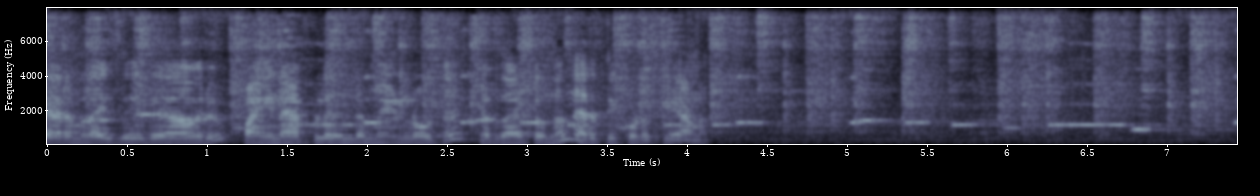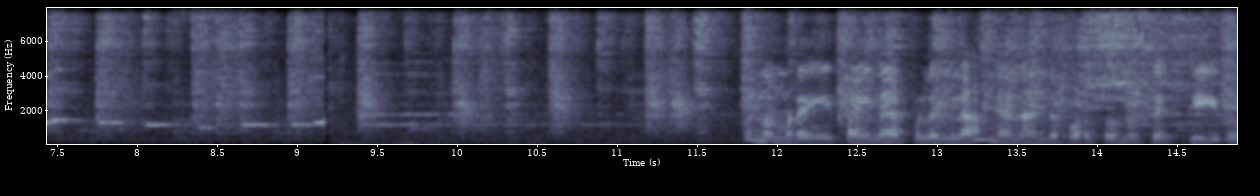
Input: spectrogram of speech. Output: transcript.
കാരമലൈസ് ചെയ്ത ആ ഒരു പൈനാപ്പിൾ ഇതിന്റെ മേളിലോട്ട് ചെറുതായിട്ടൊന്ന് നിരത്തി കൊടുക്കുകയാണ്. നമ്മുടെ ഈ പൈനാപ്പിൾ എല്ലാം ഞാൻ അതിന്റെ പുറത്തൊന്ന് സെറ്റ് ചെയ്തു.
